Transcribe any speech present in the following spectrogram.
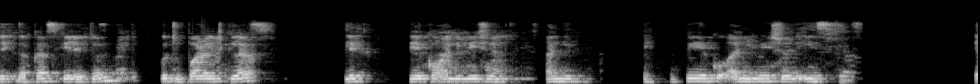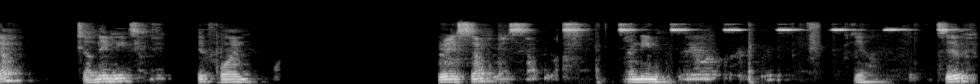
select the car skeleton go to parent class select vehicle animation anim eh, vehicle animation instance. Yeah shall name it f1 racer anim. Yeah save.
